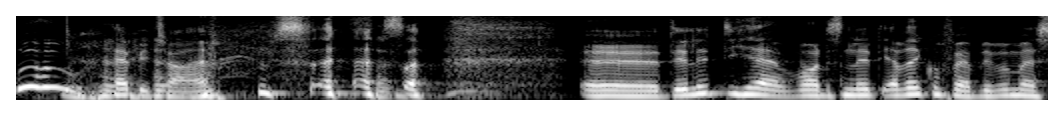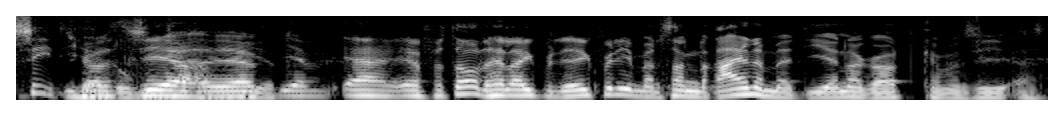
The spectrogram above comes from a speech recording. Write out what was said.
woohoo, happy times. altså, øh, det er lidt de her, hvor det er sådan lidt, jeg ved ikke, hvorfor jeg bliver ved med at se de her Jeg, sige, dokumentarer. jeg, fordi jeg, jeg, jeg, jeg forstår det heller ikke, for det er ikke fordi, man sådan regner med, at de ender godt, kan man sige. Altså,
